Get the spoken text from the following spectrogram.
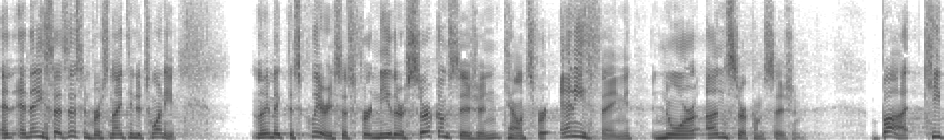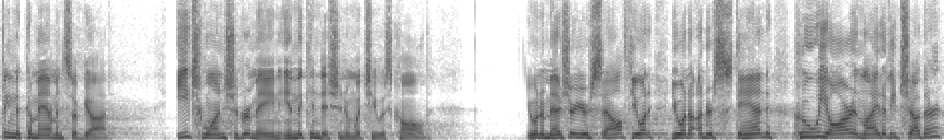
And, and then he says this in verse 19 to 20. Let me make this clear. He says, For neither circumcision counts for anything nor uncircumcision, but keeping the commandments of God. Each one should remain in the condition in which he was called. You want to measure yourself? You want, you want to understand who we are in light of each other?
